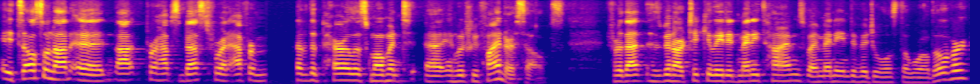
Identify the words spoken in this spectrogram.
it's also not, uh, not perhaps best for an affirmation of the perilous moment uh, in which we find ourselves. For that has been articulated many times by many individuals the world over,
